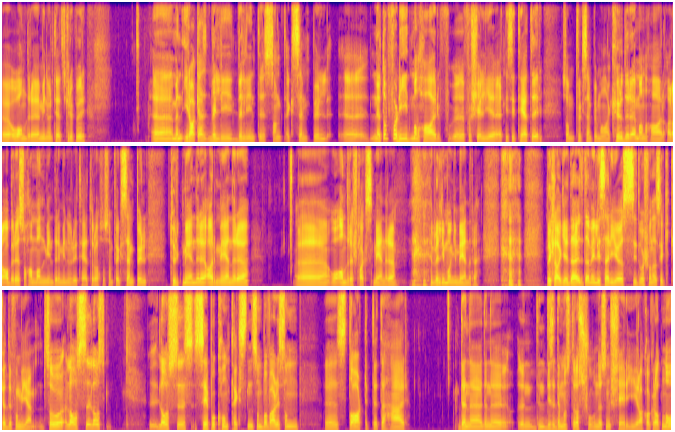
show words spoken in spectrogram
eh, og andre minoritetsgrupper. Eh, men Irak er et veldig, veldig interessant eksempel, eh, nettopp fordi man har eh, forskjellige etnisiteter. Som f.eks. man har kurdere, man har arabere, så har man mindre minoriteter også, som f.eks. turkmenere, armenere, Uh, og andre slags menere. veldig mange menere. Beklager. Det er, det er, en veldig seriøs situasjon. Jeg skal ikke kødde for mye. Så la oss, la oss, la oss uh, se på konteksten. Som, hva var det som uh, startet dette her? Denne, denne, den, disse demonstrasjonene som skjer i Irak akkurat nå.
